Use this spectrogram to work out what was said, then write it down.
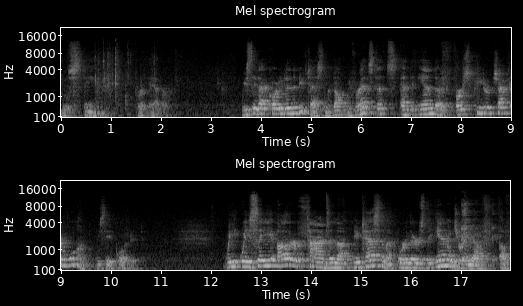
will stand forever. We see that quoted in the New Testament, don't we? For instance, at the end of 1 Peter chapter 1, we see it quoted. We, we see other times in the New Testament where there's the imagery of, of,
